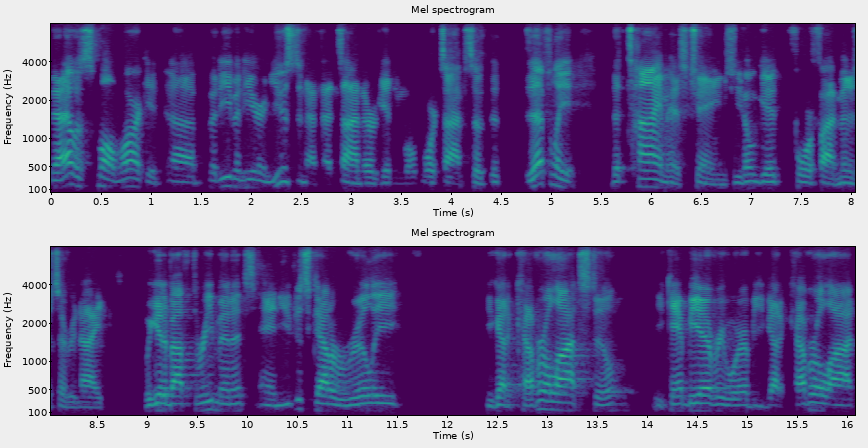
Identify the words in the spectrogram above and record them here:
that was small market, uh, but even here in Houston at that time, they were getting more, more time. So the, definitely the time has changed. You don't get four or five minutes every night. We get about three minutes, and you just got to really, you got to cover a lot still. You can't be everywhere, but you got to cover a lot,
